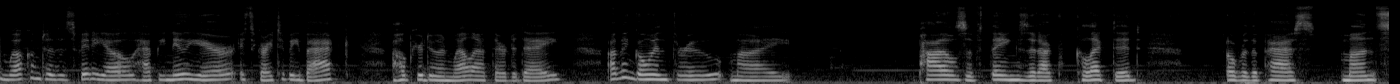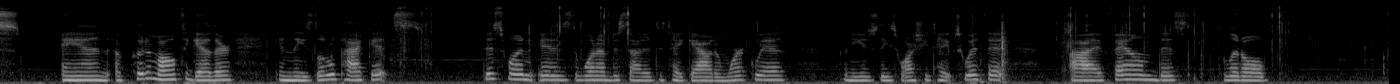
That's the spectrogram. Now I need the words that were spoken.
and welcome to this video. Happy New Year. It's great to be back. I hope you're doing well out there today. I've been going through my piles of things that I've collected over the past months and I've put them all together in these little packets. This one is the one I've decided to take out and work with. I'm going to use these washi tapes with it. I found this little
